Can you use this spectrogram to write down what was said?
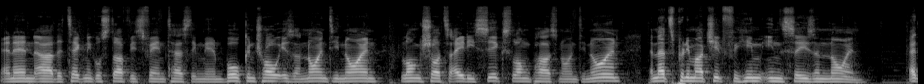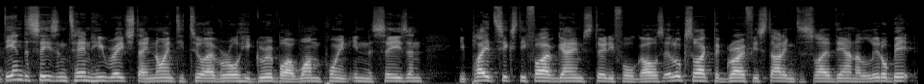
And then uh, the technical stuff is fantastic, man. Ball control is a 99, long shots 86, long pass 99. And that's pretty much it for him in season 9. At the end of season 10, he reached a 92 overall. He grew by one point in the season. He played 65 games, 34 goals. It looks like the growth is starting to slow down a little bit,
